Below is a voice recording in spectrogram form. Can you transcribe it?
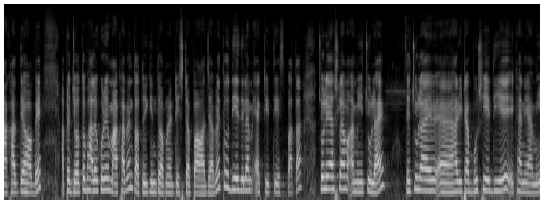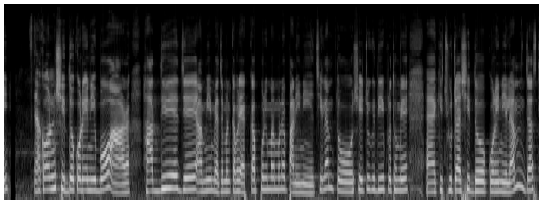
মাখাতে হবে। আপনি যত ভালো করে মাখাবেন, ততই কিন্তু আপনার টেস্টটা পাওয়া যাবে। তো দিয়ে দিলাম একটি তেজপাতা। চলে আসলাম আমি চুলায়। তো চুলায় হাঁড়িটা বসিয়ে দিয়ে এখানে আমি এখন সিদ্ধ করে নিব আর হাত দিয়ে যে আমি মেজারমেন্ট কাপের এক কাপ পরিমাণ মনে পানি নিয়েছিলাম, তো সেইটুকু দিয়ে প্রথমে কিছুটা সিদ্ধ করে নিলাম। জাস্ট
